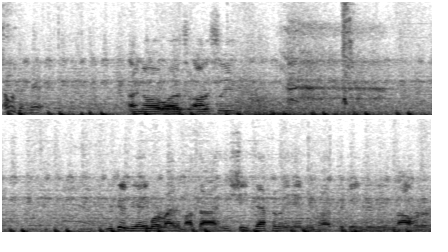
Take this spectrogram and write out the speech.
That was a hit. I know it was, honestly. You couldn't be any more right about that. She definitely hit me, but the game didn't even allow her.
